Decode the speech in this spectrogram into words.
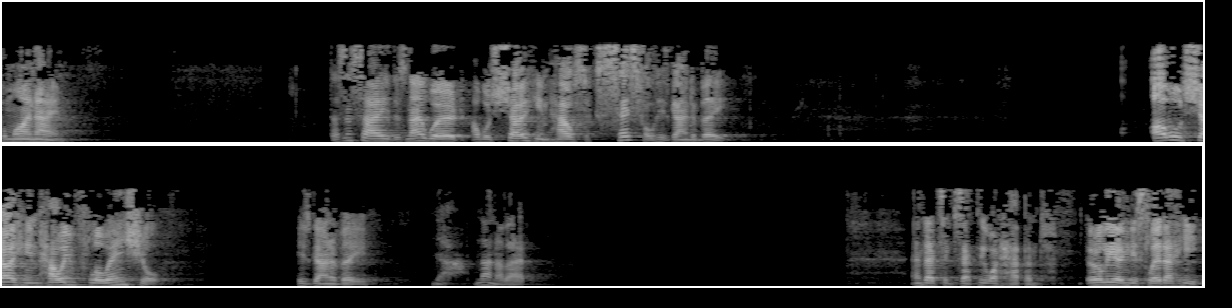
for my name. Doesn't say, there's no word, I will show him how successful he's going to be. I will show him how influential he's going to be. No, none of that. And that's exactly what happened. Earlier in this letter, he,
